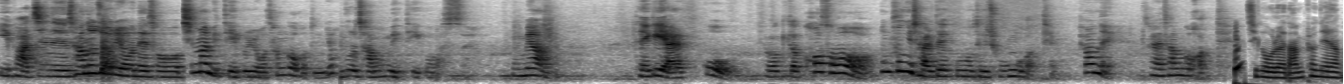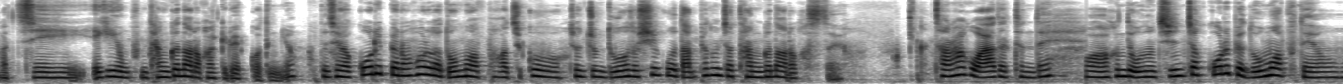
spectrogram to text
이 바지는 산후조리원에서 치마 밑에 입으려고 산 거거든요. 일부러 잠옷 밑에 입어봤어요. 보면 되게 얇고 여기가 커서 통풍이 잘 되고 되게 좋은 것 같아요. 편해. 잘 산 것 같아. 지금 원래 남편이랑 같이 애기용품 당근하러 가기로 했거든요. 근데 제가 꼬리뼈랑 허리가 너무 아파가지고 전 좀 누워서 쉬고 남편 혼자 당근하러 갔어요. 잘 하고 와야 될 텐데. 와, 근데 오늘 진짜 꼬리뼈 너무 아프네요.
